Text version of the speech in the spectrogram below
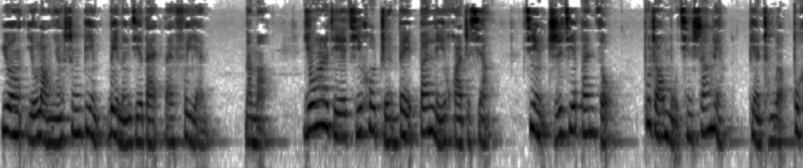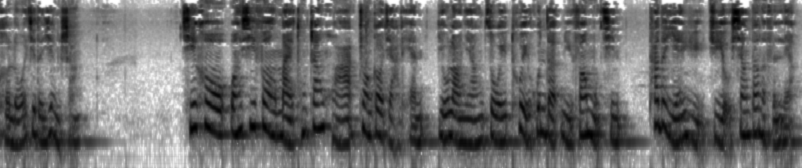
用尤老娘生病未能接待来敷衍，那么尤二姐其后准备搬离花之巷，竟直接搬走，不找母亲商量，变成了不合逻辑的硬伤。其后王熙凤买通张华状告贾琏，尤老娘作为退婚的女方母亲，她的言语具有相当的分量。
